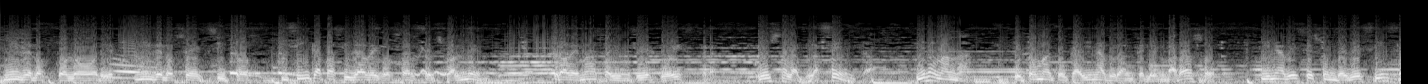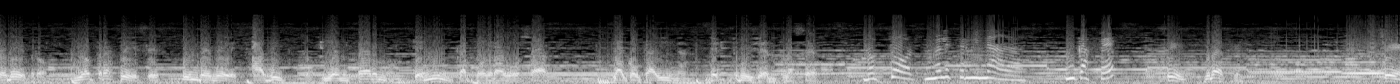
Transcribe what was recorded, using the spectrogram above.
ni de los colores, ni de los éxitos, y sin capacidad de gozar sexualmente. Pero además hay un riesgo extra, cruza la placenta. Y una mamá que toma cocaína durante el embarazo tiene a veces un bebé sin cerebro y otras veces un bebé adicto y enfermo que nunca podrá gozar. La cocaína destruye el placer. Doctor, no le serví nada. ¿Un café? Sí, gracias. Sí,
